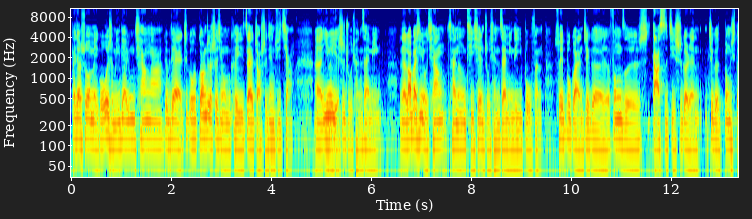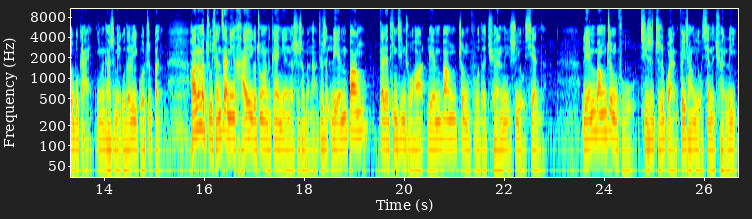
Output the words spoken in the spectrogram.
大家说美国为什么一定要用枪啊？对不对？这个光这个事情我们可以再找时间去讲。呃，因为也是主权在民，那老百姓有枪才能体现主权在民的一部分。所以不管这个疯子打死几十个人，这个东西都不改，因为它是美国的立国之本。好，那么主权在民还有一个重要的概念呢是什么呢？就是联邦，大家听清楚哈，联邦政府的权力是有限的。联邦政府其实只管非常有限的权利。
